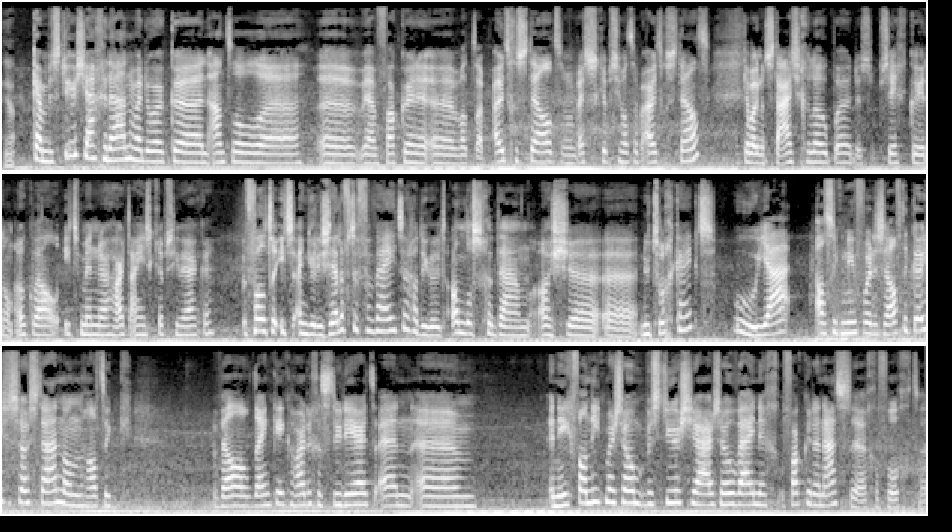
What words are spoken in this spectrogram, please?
Ja. Ik heb een bestuursjaar gedaan, waardoor ik uh, een aantal uh, ja, vakken wat heb uitgesteld. Mijn beste scriptie wat heb uitgesteld. Ik heb ook nog stage gelopen, dus op zich kun je dan ook wel iets minder hard aan je scriptie werken. Valt er iets aan jullie zelf te verwijten? Hadden jullie het anders gedaan als je nu terugkijkt? Oeh, ja. Als ik nu voor dezelfde keuzes zou staan, dan had ik wel, denk ik, harder gestudeerd en... In ieder geval niet meer zo'n bestuursjaar zo weinig vakken daarnaast uh, gevolgd uh,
